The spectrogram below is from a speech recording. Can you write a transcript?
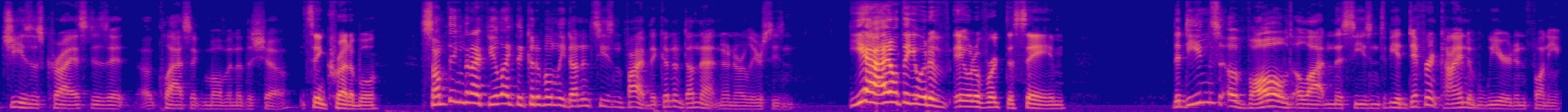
Jesus Christ, is it a classic moment of the show? it's incredible. Something that I feel like they could have only done in season 5. They couldn't have done that in an earlier season. Yeah, I don't think it would have it would have worked the same. The Deans evolved a lot in this season to be a different kind of weird and funny.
